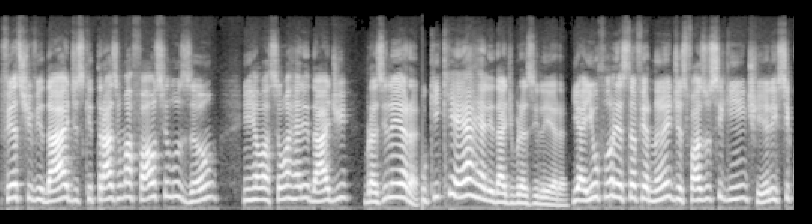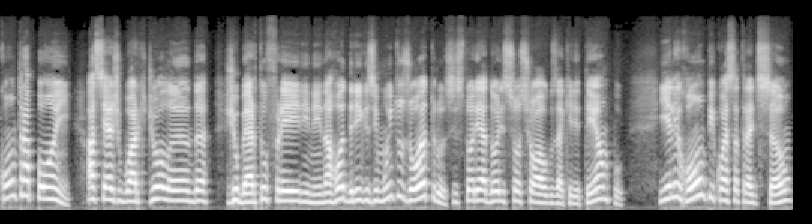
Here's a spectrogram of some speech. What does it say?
festividades que trazem uma falsa ilusão em relação à realidade brasileira. O que, que é a realidade brasileira? E aí o Florestan Fernandes faz o seguinte: ele se contrapõe a Sérgio Buarque de Holanda, Gilberto Freire, Nina Rodrigues e muitos outros historiadores sociólogos daquele tempo e ele rompe com essa tradição,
